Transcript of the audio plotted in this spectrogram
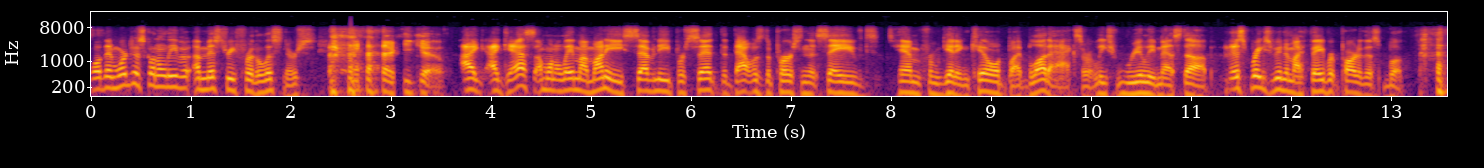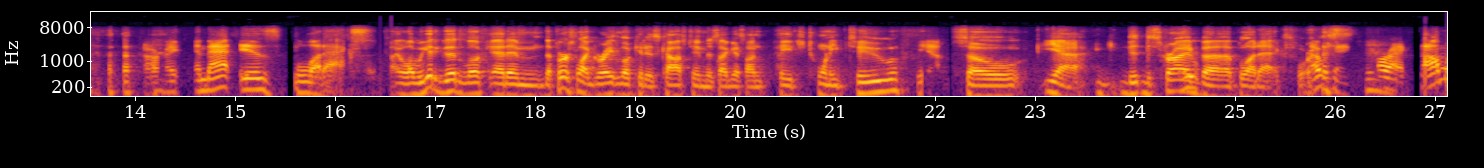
Well, then we're just going to leave a mystery for the listeners. there you go. I, I guess I'm going to lay my money 70% that that was the person that saved him from getting killed by Blood Axe, or at least really messed up. This brings me to my favorite part of this book. All right. And that is Blood Axe. I- well, we get a good look at him. The first like great look at his costume is I guess on page 22. Yeah. So yeah, d- describe uh, Blood Axe for us. Okay. All right. I'm,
